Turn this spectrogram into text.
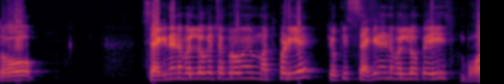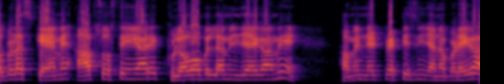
तो सेकेंड हैंड बल्लों के चक्रों में मत पड़िए, क्योंकि सेकेंड हैंड बल्लों पे ही बहुत बड़ा स्कैम है। आप सोचते हैं, यार, एक खुला हुआ बल्ला मिल जाएगा हमें। हमें नेट प्रैक्टिस नहीं जाना पड़ेगा।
